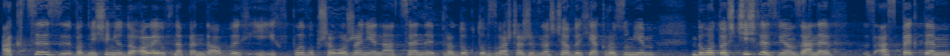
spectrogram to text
akcyzy w odniesieniu do olejów napędowych i ich wpływu przełożenie na ceny produktów, zwłaszcza żywnościowych, jak rozumiem, było to ściśle związane z aspektem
